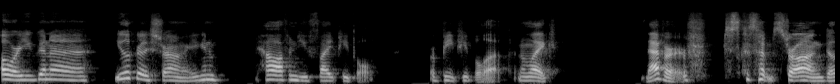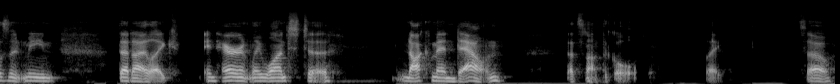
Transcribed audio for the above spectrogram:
"Oh, are you gonna? You look really strong. Are you gonna? How often do you fight people or beat people up?" And I'm like, "Never. Just because I'm strong doesn't mean that I like inherently want to knock men down. That's not the goal. Like, so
